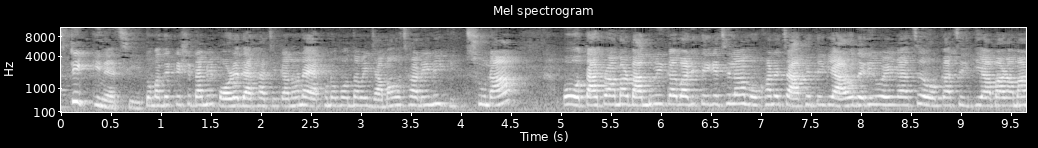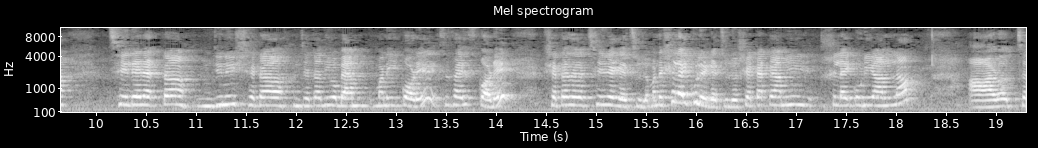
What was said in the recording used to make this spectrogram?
স্টিক কিনেছি। তোমাদেরকে সেটা আমি পরে দেখাচ্ছি, কেননা এখনও পর্যন্ত আমি জামাও ছাড়িনি, কিচ্ছু না। ও, তারপর আমার বান্ধবীর বাড়িতে গেছিলাম, ওখানে চা খেতে গিয়ে আরও দেরি হয়ে গেছে, ওর কাছে গিয়ে আবার আমার ছেলের একটা জিনিস সেটা, যেটা দিয়ে ব্যায়াম মানে করে এক্সারসাইজ করে, সেটা ছিঁড়ে গেছিল মানে সেলাই খুলে গেছিল। সেটাকে আমি সেলাই করিয়ে আনলাম। আর হচ্ছে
